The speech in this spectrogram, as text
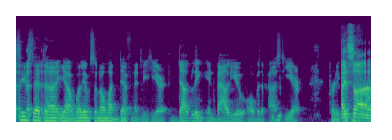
seems that uh, yeah, Williams Sonoma definitely here doubling in value over the past year. Pretty. I saw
